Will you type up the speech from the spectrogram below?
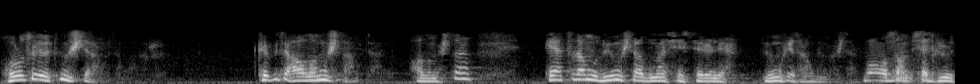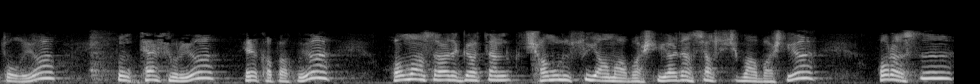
Horozu ötmüşler. Köpüte havlamışlar. Havlamışlar. Etrafı duymuşlar bunlar seslerini. Duymuş etrafı duymuşlar. Muazzam ses gürültü oluyor. Bunu ters vuruyor. Yere kapaklıyor. Ondan sonra da gökten çamurlu su yağmaya başlıyor. Yerden sıcak su çıkmaya başlıyor. Orası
